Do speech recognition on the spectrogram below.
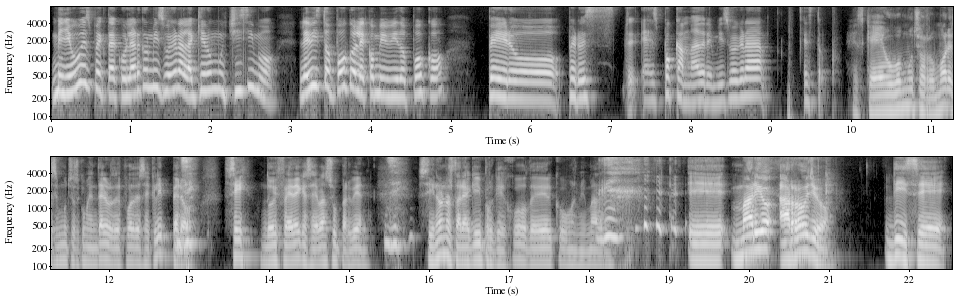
me llevo espectacular con mi suegra, la quiero muchísimo. Le he visto poco, le he convivido poco, pero, pero es, es poca madre. Mi suegra es top. Es que hubo muchos rumores y muchos comentarios después de ese clip, pero sí, doy fe de que se llevan súper bien. Sí. Si no, no estaré aquí porque, joder, cómo es mi madre. Eh, Mario Arroyo dice,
